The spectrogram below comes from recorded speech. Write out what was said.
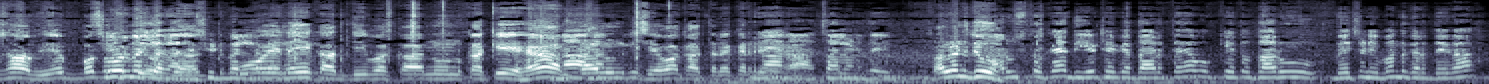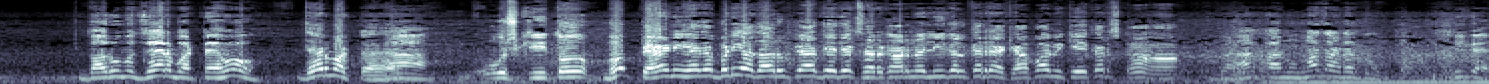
साहब ये बकलोली कोई नहीं का दिवस कानून का के है हम ना, ना। कानून की सेवा खातर कर रहे ना ना हैं चलन दे। चलन दो। और उस तो कह दिए ठेकेदार वो के तो दारू बेचनी बंद कर देगा। दारू में जहर बट्टा है। वो जहर बट्टा है? हाँ। उसकी तो बहुत प्यानी है तो बढ़िया दारू प्या दे देख सरकार ने लीगल कर रखा पा भी के कर कहा? बड़ा कानून ना चाड़ा तू। ठीक है?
